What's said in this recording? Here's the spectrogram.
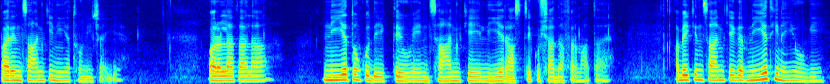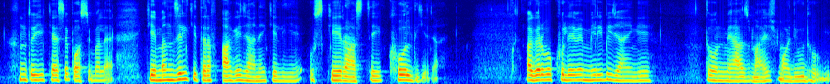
पर इंसान की नीयत होनी चाहिए। और अल्लाह ताला नीयतों को देखते हुए इंसान के लिए रास्ते कुशादा फरमाता है। अब एक इंसान की अगर नीयत ही नहीं होगी तो ये कैसे पॉसिबल है कि मंजिल की तरफ़ आगे जाने के लिए उसके रास्ते खोल दिए जाएँ? अगर वो खुले हुए मिल भी जाएँगे तो उनमें आजमाइश मौजूद होगी।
